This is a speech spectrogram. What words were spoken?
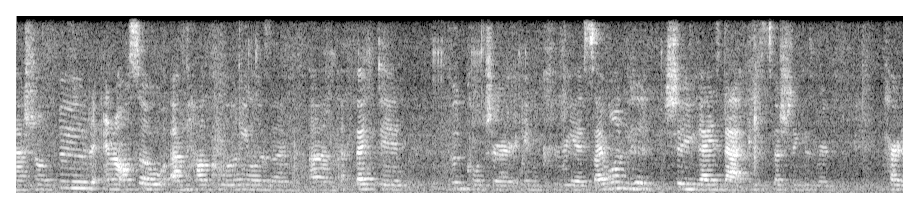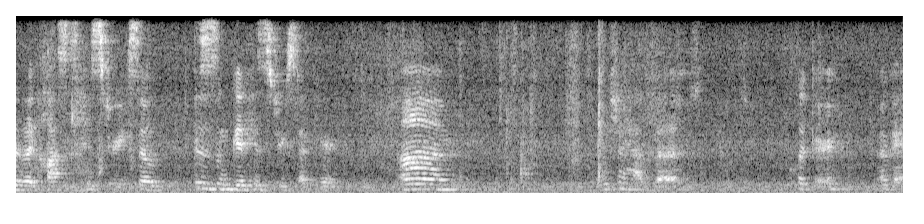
national food and also um, how colonialism um, affected food culture in Korea. So I wanted to show you guys that, cause especially because we're part of the class's history. So this is some good history stuff here. Um, I wish I had the clicker. Okay.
